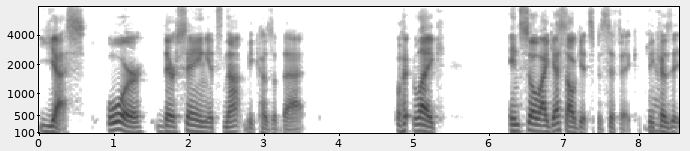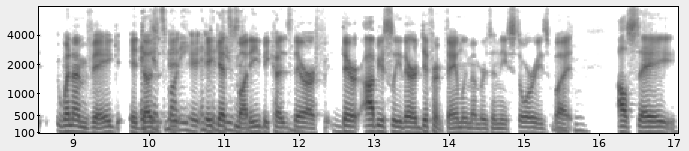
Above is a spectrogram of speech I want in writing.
yes. Or they're saying it's not because of that. Like and so I guess I'll get specific Yeah. because it when I'm vague, it, does gets muddy it, it, it gets muddy because Mhm. there are there obviously there are different family members in these stories, but Mhm. I'll say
